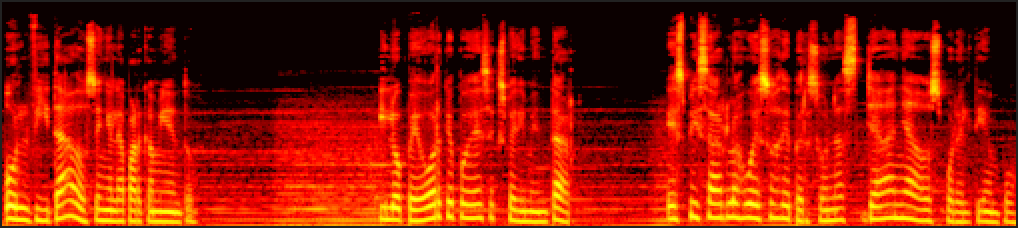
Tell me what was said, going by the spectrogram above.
olvidados en el aparcamiento. Y lo peor que puedes experimentar es pisar los huesos de personas ya dañados por el tiempo,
